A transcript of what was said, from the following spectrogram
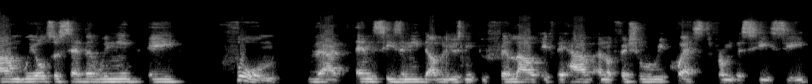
Um, we also said that we need a form that NCs and EWs need to fill out if they have an official request from the CC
